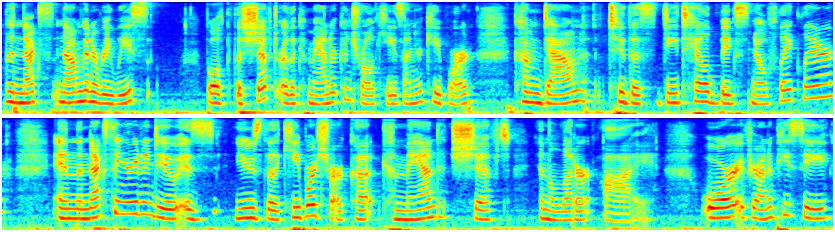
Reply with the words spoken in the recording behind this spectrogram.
The next, now I'm going to release both the shift or the command or control keys on your keyboard, come down to this detailed big snowflake layer, and the next thing you're going to do is use the keyboard shortcut command shift and the letter I or if you're on a PC,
